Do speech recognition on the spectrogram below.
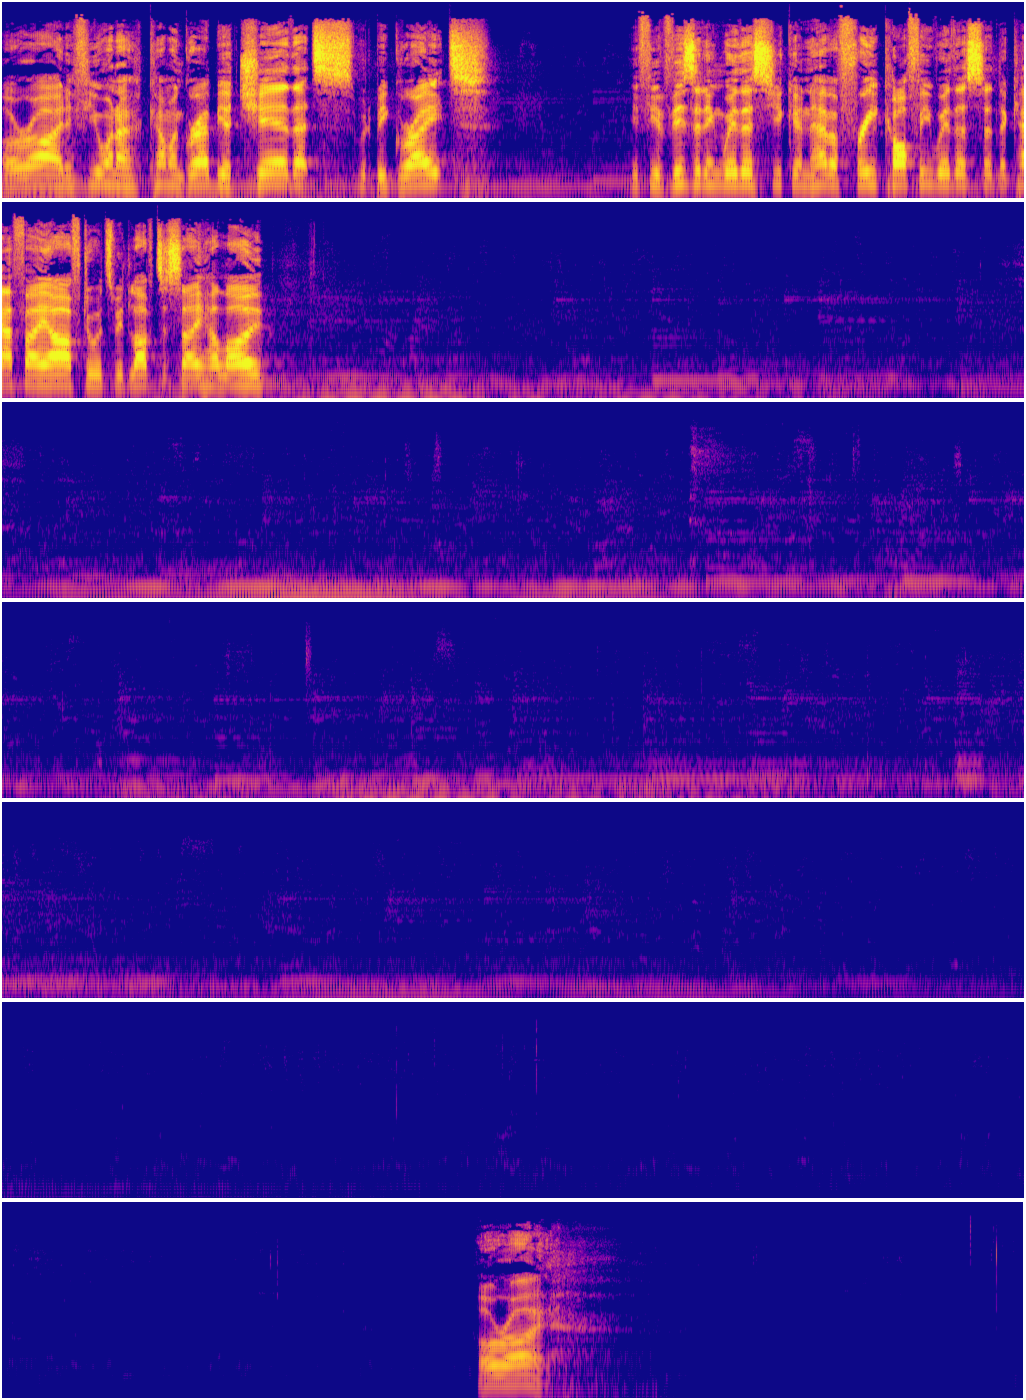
All right, if you want to come and grab your chair, that would be great. If you're visiting with us, you can have a free coffee with us at the cafe afterwards. We'd love to say hello. All right.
